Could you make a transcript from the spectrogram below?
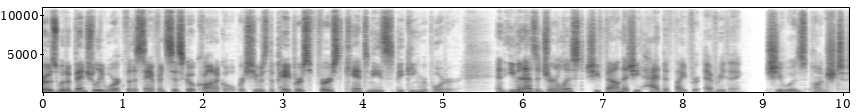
Rose would eventually work for the San Francisco Chronicle, where she was the paper's first Cantonese speaking reporter. And even as a journalist, she found that she had to fight for everything. She was punched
